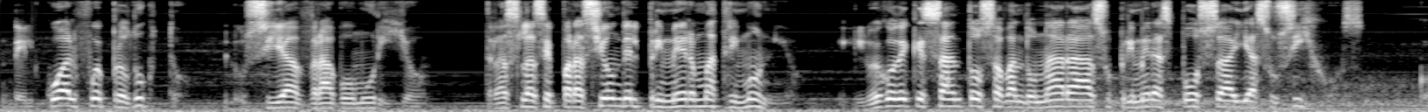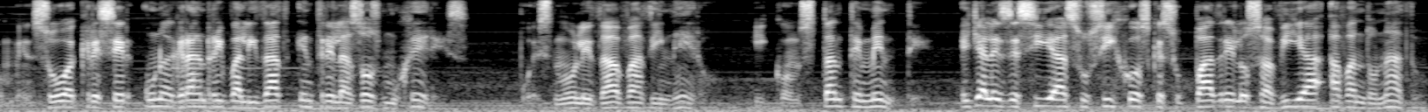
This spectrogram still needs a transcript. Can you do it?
del cual fue producto Lucía Bravo Murillo. Tras la separación del primer matrimonio, luego de que Santos abandonara a su primera esposa y a sus hijos, comenzó a crecer una gran rivalidad entre las dos mujeres, pues no le daba dinero y constantemente ella les decía a sus hijos que su padre los había abandonado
